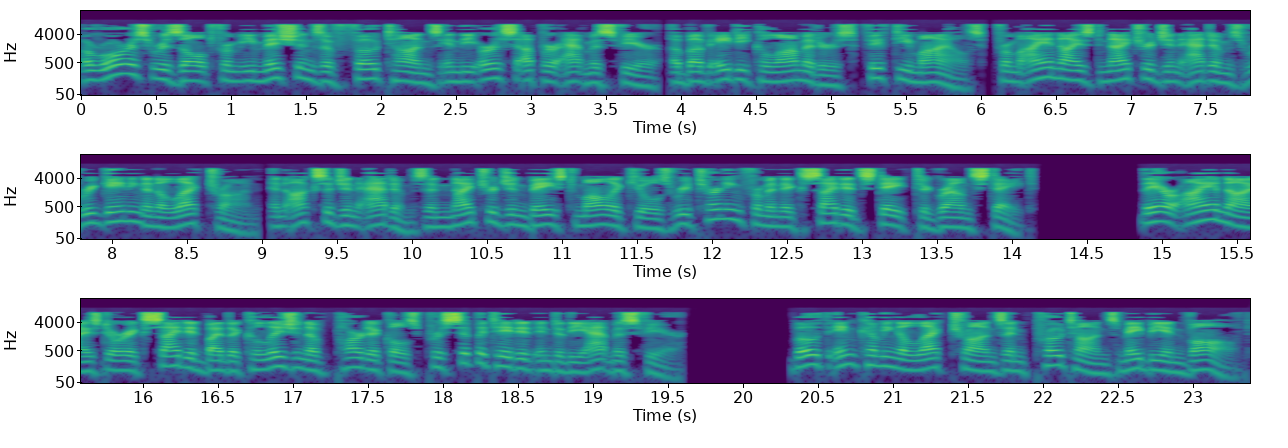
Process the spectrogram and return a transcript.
Auroras result from emissions of photons in the Earth's upper atmosphere, above 80 km 50 miles, from ionized nitrogen atoms regaining an electron, and oxygen atoms and nitrogen-based molecules returning from an excited state to ground state. They are ionized or excited by the collision of particles precipitated into the atmosphere. Both incoming electrons and protons may be involved.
